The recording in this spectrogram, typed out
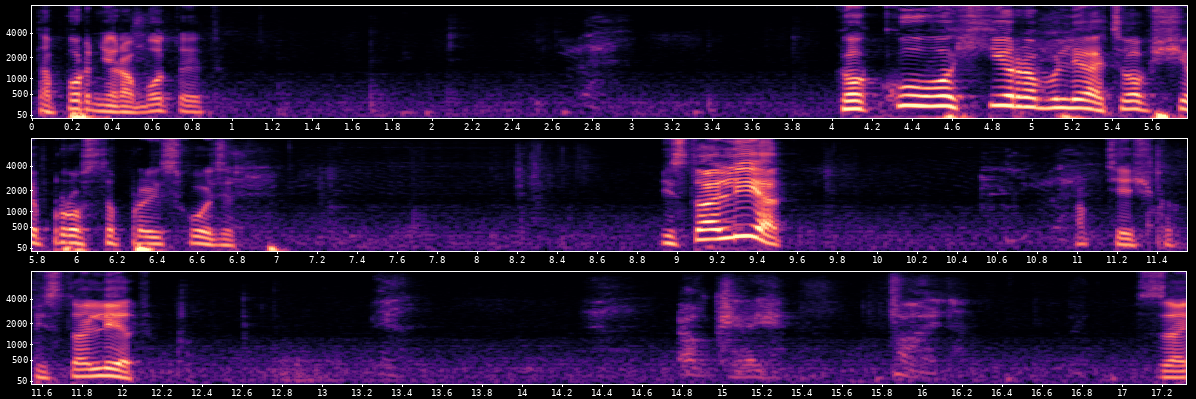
Топор не работает. Какого хера, блядь, вообще просто происходит? Пистолет! Аптечка, пистолет. За...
